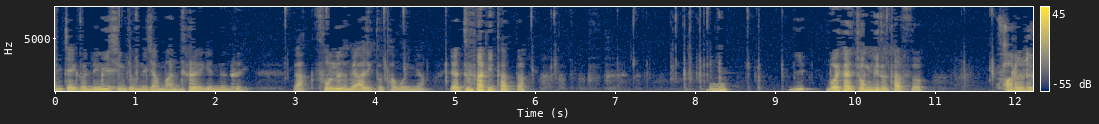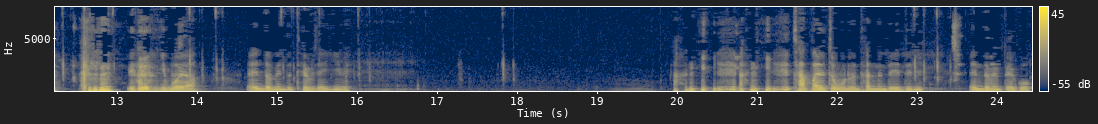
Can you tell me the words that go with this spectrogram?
진짜 이거 레이싱 경기장 만들어야겠는데. 야, 손은 왜 아직도 타고 있냐? 야, 두 마리 탔다. 응? 이, 뭐야, 좀비도 탔어. 화르륵. 야, 이게 뭐야. 엔더맨도 태우자, 이 김에. 아니, 아니, 자발적으로 탔는데, 애들이. 엔더맨 빼고.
